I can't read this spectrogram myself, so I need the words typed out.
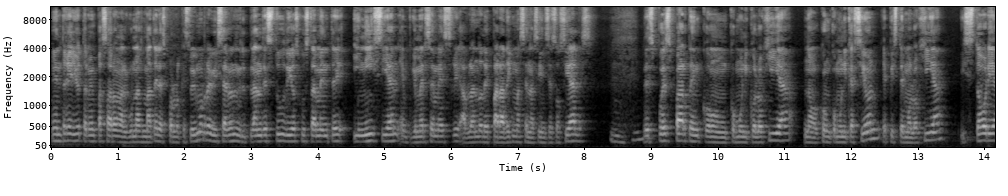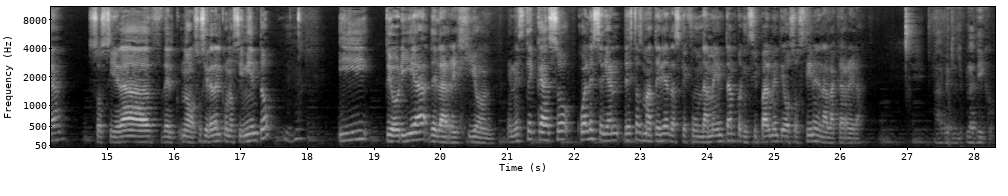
Entre ello también pasaron algunas materias, por lo que estuvimos revisando en el plan de estudios, justamente inician en primer semestre hablando de paradigmas en las ciencias sociales. Después parten con comunicología, no, con comunicación, epistemología, historia, sociedad del, no, sociedad del conocimiento y teoría de la región. En este caso, ¿cuáles serían de estas materias las que fundamentan principalmente o sostienen a la carrera? A ver, le platico.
